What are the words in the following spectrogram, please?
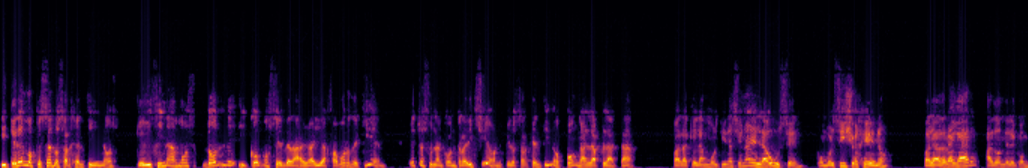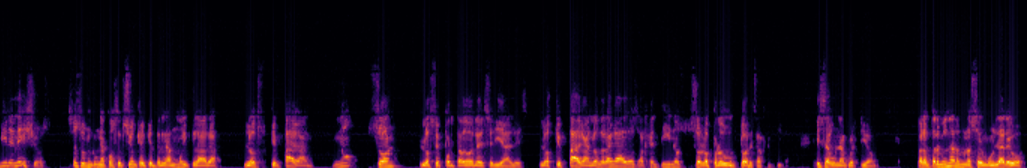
y tenemos que ser los argentinos que definamos dónde y cómo se draga y a favor de quién. Esto es una contradicción, que los argentinos pongan la plata para que las multinacionales la usen con bolsillo ajeno para dragar a donde le convienen ellos. Eso es una concepción que hay que tener muy clara. Los que pagan no son los exportadores de cereales. Los que pagan los dragados argentinos son los productores argentinos. Esa es una cuestión. Para terminar, no ser muy largo,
